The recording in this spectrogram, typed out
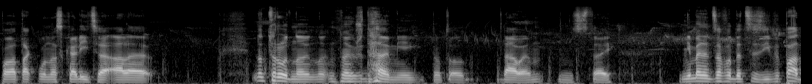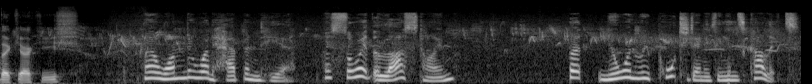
po ataku na skalicę, ale... No trudno, no, no już dałem jej, no to dałem, nic tutaj... Nie będę cofał decyzji, wypadek jakiś. I wonder what happened here. I saw it the last time. But no one reported anything in Scarlet.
